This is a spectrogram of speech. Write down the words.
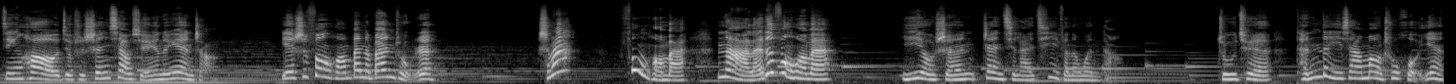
今后就是生肖学院的院长，也是凤凰班的班主任。什么？凤凰班哪来的凤凰班？已有神站起来，气愤地问道。朱雀腾的一下冒出火焰，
